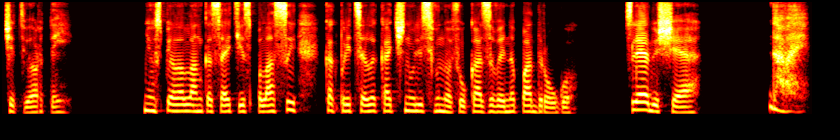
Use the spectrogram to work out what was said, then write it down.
четвертый. Не успела Ланка сойти с полосы, как прицелы качнулись вновь, указывая на подругу. «Следующая!» «Давай».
